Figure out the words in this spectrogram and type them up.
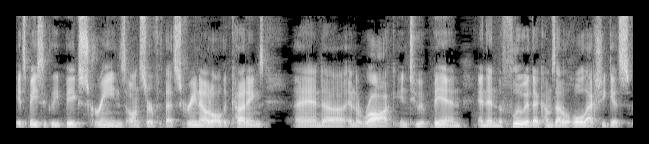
it's basically big screens on surface that screen out all the cuttings and uh, and the rock into a bin, and then the fluid that comes out of the hole actually gets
